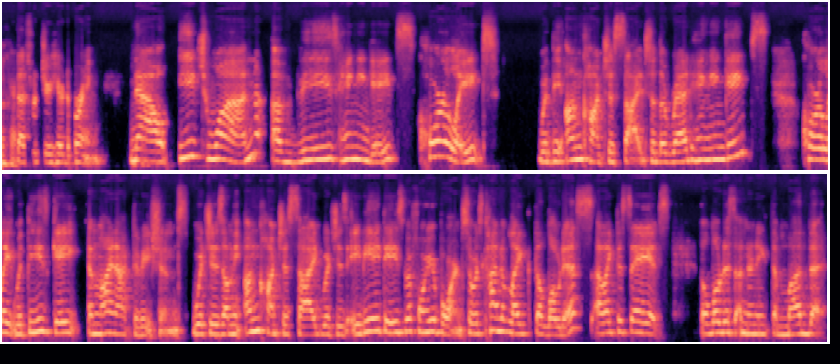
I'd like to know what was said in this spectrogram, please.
Okay. That's what you're here to bring. Now, each one of these hanging gates correlate with the unconscious side. So the red hanging gates correlate with these gate and line activations, which is on the unconscious side, which is 88 days before you're born. So it's kind of like the lotus. I like to say it's the lotus underneath the mud that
